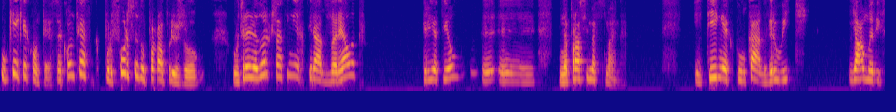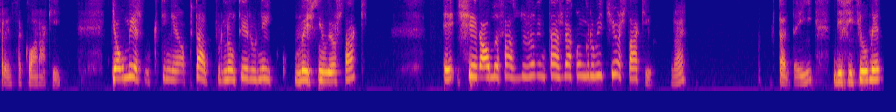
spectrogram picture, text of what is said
o que é que acontece? Acontece que, por força do próprio jogo, o treinador que já tinha retirado Varela queria tê-lo eh, eh, na próxima semana e tinha colocado Gruitch, e há uma diferença clara aqui, que é o mesmo que tinha optado por não ter o Nico, mas sim o Eustáquio, chega a uma fase do jogo em que está a jogar com Gruitch e Eustáquio, não é? Portanto, aí dificilmente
